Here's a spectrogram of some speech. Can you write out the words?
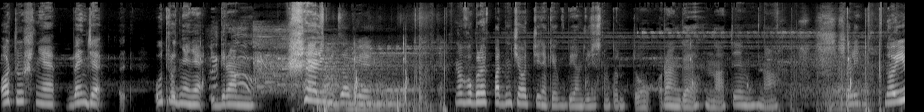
Otóż nie, będzie utrudnienie i gram Shelly widzowie. No w ogóle wpadnijcie odcinek, jak wbijam 25 rangę na tym, na Shelly. No i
